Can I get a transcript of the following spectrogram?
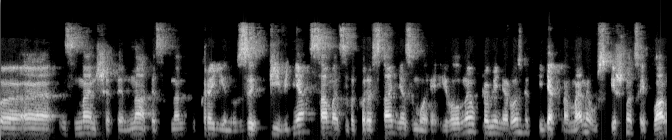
е, зменшити натиск на Україну з півдня саме з використання з моря. І головне управління розвідки, як на мене, успішно цей план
